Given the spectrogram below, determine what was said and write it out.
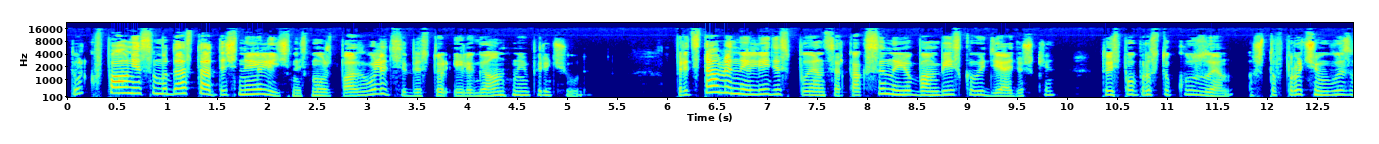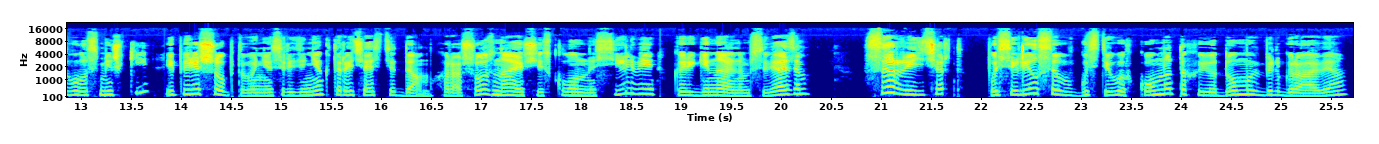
Только вполне самодостаточная личность может позволить себе столь элегантные причуды. Представленный леди Спенсер как сын ее бомбейского дядюшки, то есть попросту кузен, что, впрочем, вызвало смешки и перешептывание среди некоторой части дам, хорошо знающей склонность Сильвии к оригинальным связям, сэр Ричард поселился в гостевых комнатах ее дома в Бельгравия,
